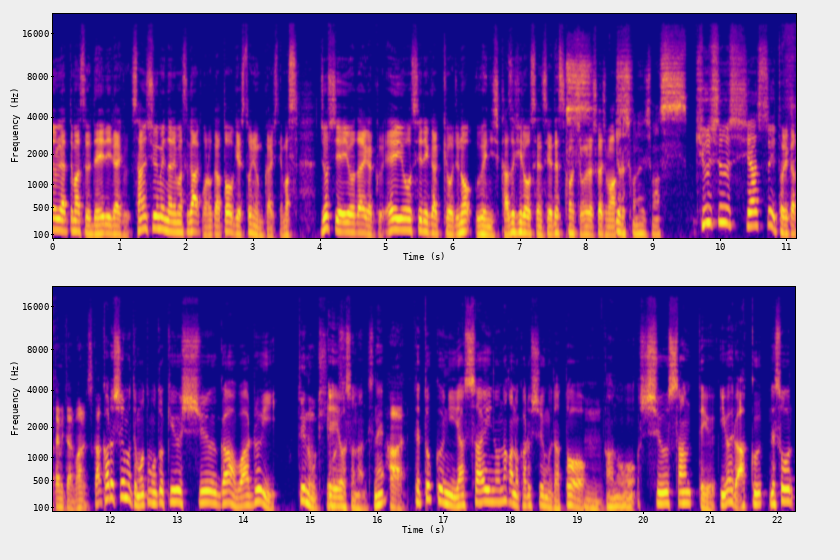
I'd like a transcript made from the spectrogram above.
のるやってます。デイリーライフ3週目になりますがこの方をゲストにお迎えしています。女子栄養大学栄養生理学教授の上西和弘先生です。今週もよろしくお願いします。よろしくお願いします。吸収しやすい取り方みたいなのもあるんですか？カルシウムってもともと吸収が悪いっていうのも聞きます。栄養素なんですね。はい、で特に野菜の中のカルシウムだと、うん、あのシュウ酸っていういわゆるアク。でそ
